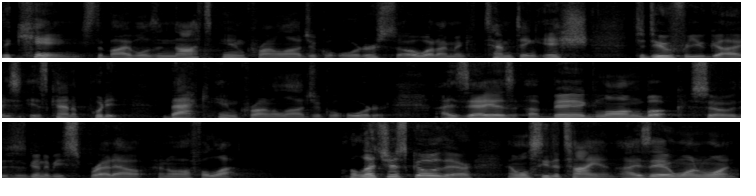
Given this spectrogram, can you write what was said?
the kings. The Bible is not in chronological order, so what I'm attempting ish to do for you guys is kind of put it back in chronological order. Isaiah is a big, long book, so this is going to be spread out an awful lot. But let's just go there and we'll see the tie in. Isaiah 1 1.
